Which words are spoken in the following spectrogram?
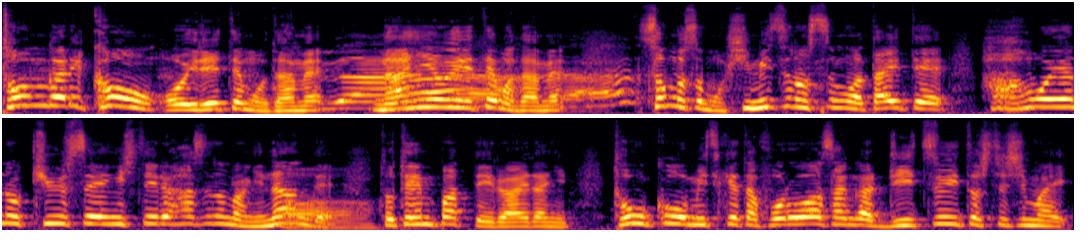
とんがりコーンを入れてもダメ。何を入れてもダメ。そもそも秘密の質問は大抵母親の旧姓にしているはずなのになんでとテンパっている間に投稿を見つけたフォロワーさんがリツイートしてしまい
